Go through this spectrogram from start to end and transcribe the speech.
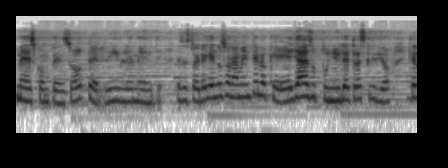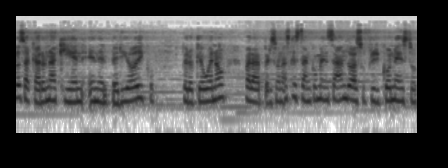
me descompensó terriblemente. Les estoy leyendo solamente lo que ella de su puño y letra escribió, que lo sacaron aquí en, en el periódico. Pero qué bueno para personas que están comenzando a sufrir con esto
